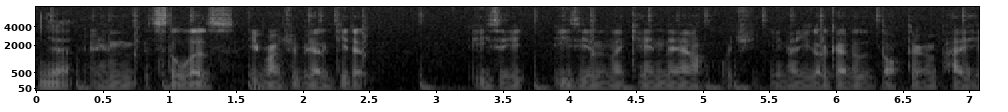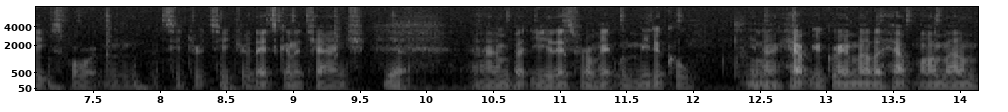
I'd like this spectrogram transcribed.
Yeah. and it still is. Everyone should be able to get it easy, easier than they can now. Which you know you got to go to the doctor and pay heaps for it, and etc. etc. That's going to change. Yeah. Um, but yeah, that's where I'm at with medical. You know, help your grandmother, help my mum,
